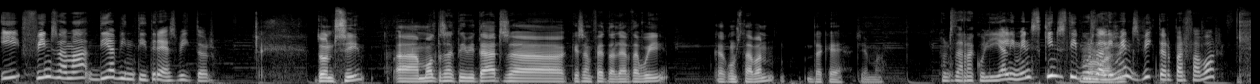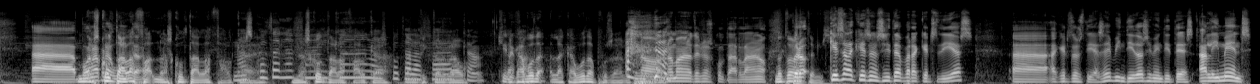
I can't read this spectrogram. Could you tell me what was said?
i fins demà dia 23, Víctor. Doncs sí, uh, moltes activitats uh, que s'han fet al llarg d'avui que constaven de què, Gemma? Doncs de recollir aliments. Quins tipus d'aliments, Víctor, per favor? Uh, no, bona la pregunta. fal no ha escoltat la falca. No ha escoltat la eh? No ha escoltat la falca, falca. no ha escoltat la falca. L'acabo de, falca? l'acabo de posar. No, no m'ha donat temps d'escoltar-la, no. No Però temps. què és el que es necessita per aquests dies, uh, aquests dos dies, eh? 22 i 23? Aliments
